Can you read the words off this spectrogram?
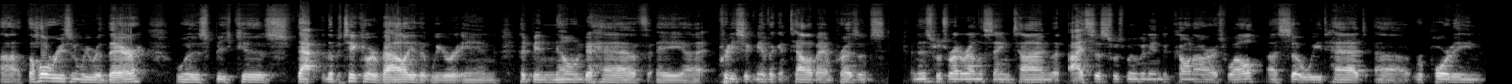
uh, the whole reason we were there was because that the particular valley that we were in had been known to have a uh, pretty significant Taliban presence. And this was right around the same time that ISIS was moving into Kunar as well. Uh, so we'd had reporting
